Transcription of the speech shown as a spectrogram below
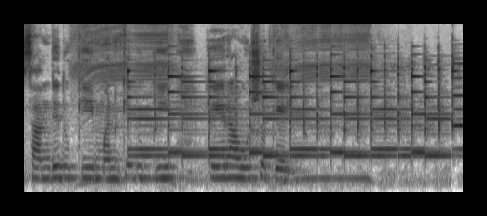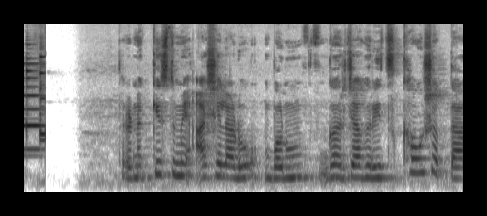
सांधेदुखी मणकेदुखी हे राहू शकेल. तर नक्कीच तुम्ही असे लाडू बनवून घरच्या घरीच खाऊ शकता.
